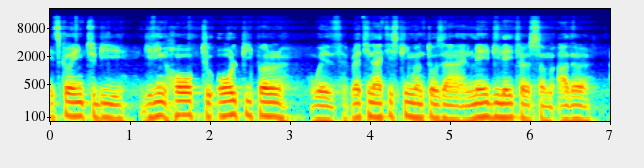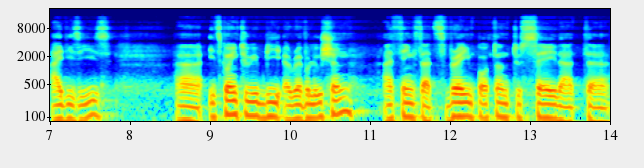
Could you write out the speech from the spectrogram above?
It's going to be giving hope to all people with retinitis pigmentosa and maybe later some other eye disease. Uh, it's going to be a revolution. I think that's very important to say that uh,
